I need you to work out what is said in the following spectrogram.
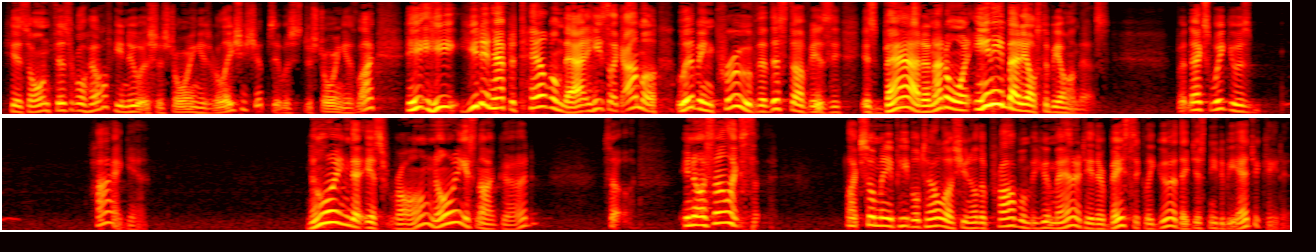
his own physical health. He knew it was destroying his relationships. It was destroying his life. He, he, he didn't have to tell him that. He's like, I'm a living proof that this stuff is, is bad, and I don't want anybody else to be on this. But next week, he was high again knowing that it's wrong, knowing it's not good. So, you know, it's not like like so many people tell us, you know, the problem of humanity, they're basically good, they just need to be educated.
